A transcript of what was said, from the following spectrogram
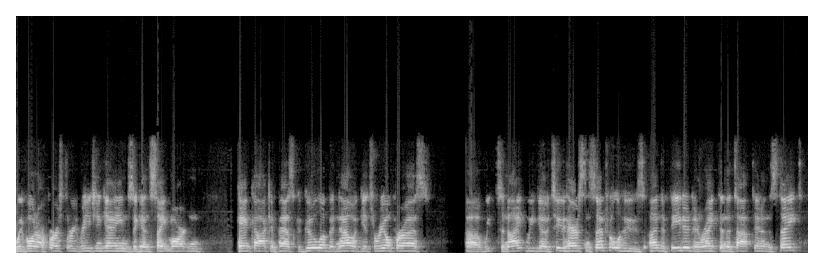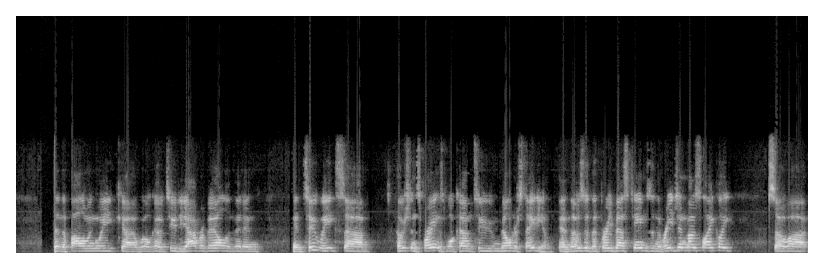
We've won our first three region games against St. Martin Hancock and Pascagoula, but now it gets real for us. Uh, we, tonight we go to Harrison Central, who's undefeated and ranked in the top 10 in the state. Then the following week uh, we'll go to D'Iberville, and then in in two weeks uh, Ocean Springs will come to Milner Stadium, and those are the three best teams in the region, most likely. So uh,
